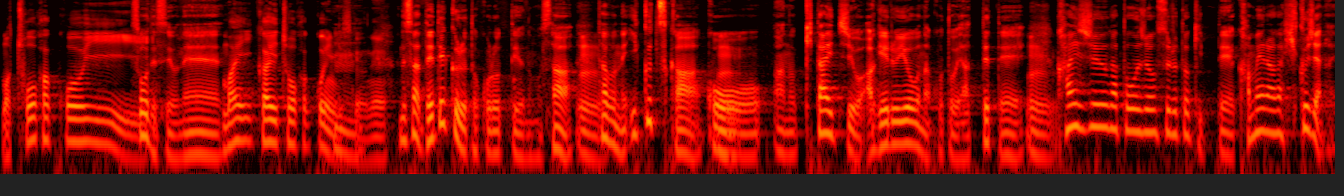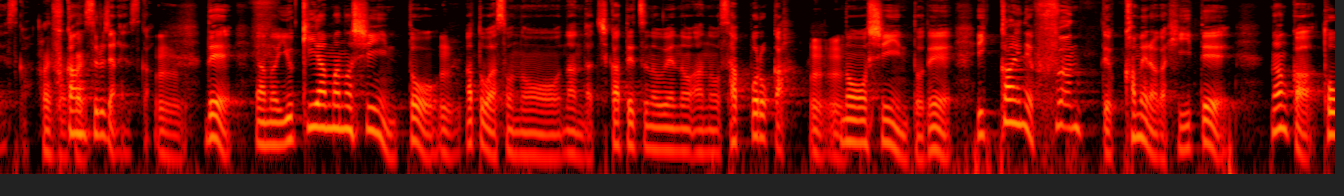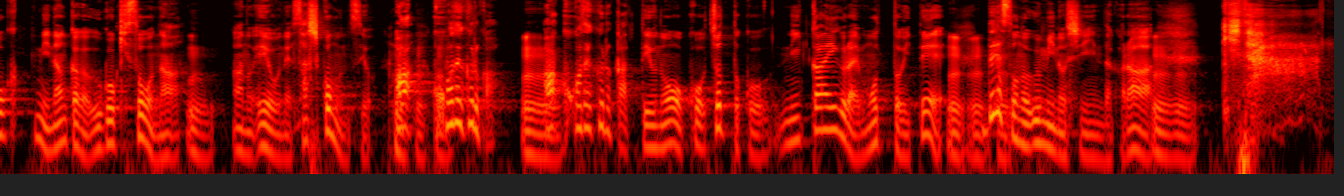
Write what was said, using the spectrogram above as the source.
まあ、超かっこいいそうですよね。毎回超かっこいいんですけどね、でさ出てくるところっていうのもさ、うん。多分ねいくつかこう、あの期待値を上げるようなことをやってて、うん。怪獣が登場する時ってカメラが引くじゃないですか、俯瞰するじゃないですか、うん。であの雪山のシーンと、うん。あとはそのなんだ地下鉄の上のあの札幌かうんうん。のシーンとで一回ねふんってカメラが引いてなんか遠くに何かが動きそうなうん。あの絵をね差し込むんですよ、うんあここで来るか、うんあここで来るかっていうのをこうちょっとこう2回ぐらい持っといて、うんうん。でその海のシーンだから、うんうん。来たー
